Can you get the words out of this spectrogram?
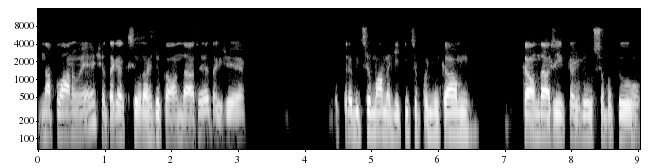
naplánuješ a tak, jak si ho dáš do kalendáře, takže od té doby, co máme děti, co podnikám, v kalendáři každou sobotu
